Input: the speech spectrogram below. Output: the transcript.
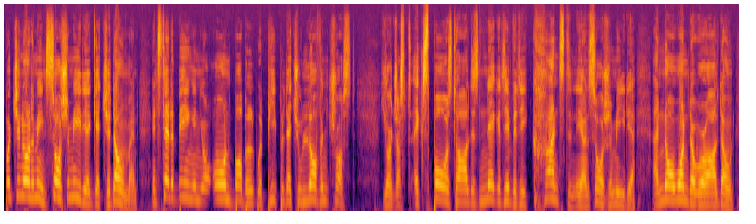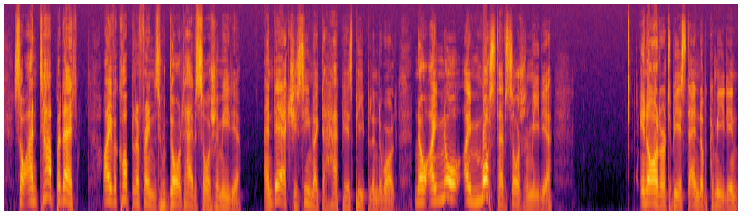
But you know what I mean. Social media gets you down, man. Instead of being in your own bubble with people that you love and trust, you're just exposed to all this negativity constantly on social media, and no wonder we're all down. So on top of that I have a couple of friends who don't have social media, and they actually seem like the happiest people in the world. Now, I know I must have social media in order to be a stand up comedian,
